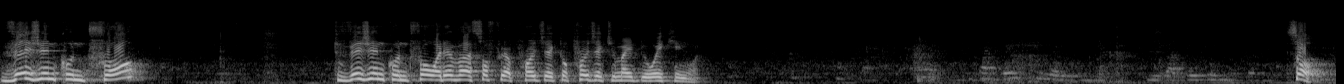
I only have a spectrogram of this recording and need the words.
version control, to version control whatever software project or project you might be working on. So,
